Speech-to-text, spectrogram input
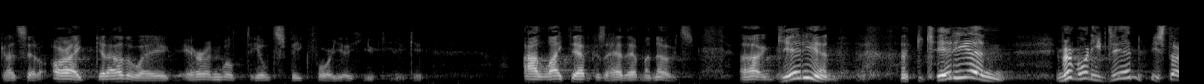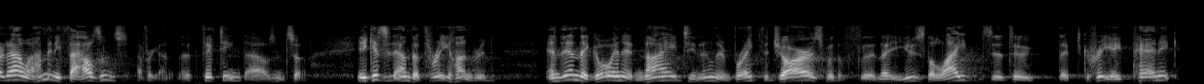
God said, "All right, get out of the way. Aaron will he'll speak for you." you, you I like that because I have that in my notes. Uh, Gideon. Gideon. Remember what he did? He started out with how many thousands? I forgot. 15,000. So he gets it down to 300. And then they go in at night, you know, and break the jars with the, they use the light to, to, to create panic.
